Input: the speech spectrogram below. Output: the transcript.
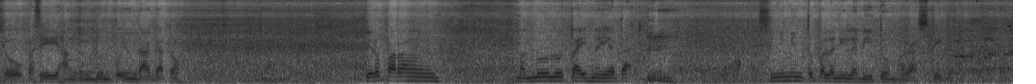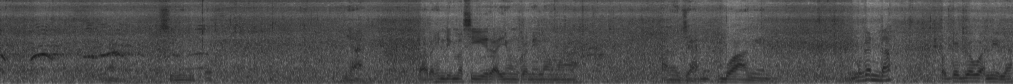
So kasi hanggang dun po yung dagat oh. Pero parang maglulo tide na yata. Siniminto pala nila dito mga kastig. Yan, siminto. Yan. Para hindi masira yung kanilang mga ano dyan, buhangin. Maganda. Pagkagawa nila.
